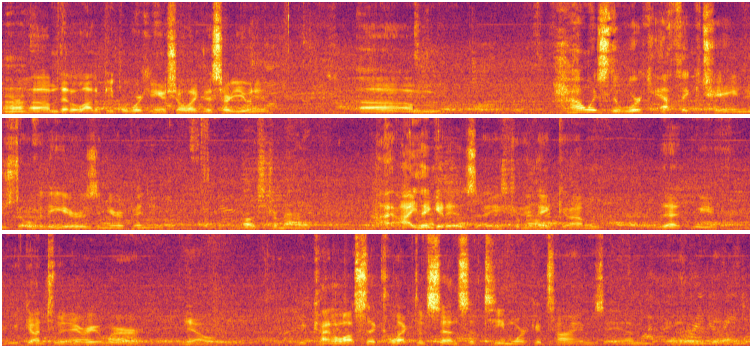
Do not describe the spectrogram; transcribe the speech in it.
Uh-huh. um, that a lot of people working a show like this are union. Um, how has the work ethic changed over the years, in your opinion? oh, it's dramatic. I, I think it is. I, It's I dramatic. think um, that we've we've gotten to an area where you know we've kind of lost that collective sense of teamwork at times and and um,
